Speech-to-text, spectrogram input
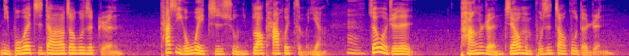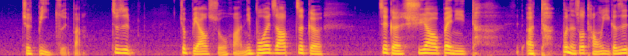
你不会知道要照顾这个人，他是一个未知数，你不知道他会怎么样，嗯，所以我觉得旁人只要我们不是照顾的人，就闭嘴吧。就是，就不要说话。你不会知道这个，这个需要被你，呃，不能说同意。可是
